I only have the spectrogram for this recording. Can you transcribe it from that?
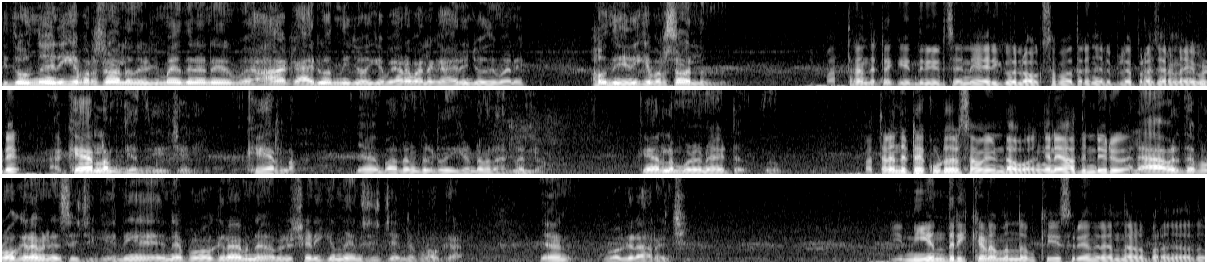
ഇതൊന്നും എനിക്ക് പ്രശ്നമല്ലെന്ന് ചുമ്മാ എന്തിനാണ് ആ കാര്യം നീ ചോദിക്കുക? വേറെ പല കാര്യം ചോദ്യമാനെ അതൊന്നും എനിക്ക് പ്രശ്നമല്ലെന്ന്. പത്തനംതിട്ട കേന്ദ്രീകരിച്ച് തന്നെയായിരിക്കും ലോക്സഭാ തെരഞ്ഞെടുപ്പിലെ പ്രചരണം? ഇവിടെ കേരളം കേന്ദ്രീകരിച്ചായിരിക്കും. കേരളം. ഞാൻ പത്തനംതിട്ട നിൽക്കേണ്ടവനല്ലല്ലോ. കേരളം മുഴുവനായിട്ട് നോക്കും. പത്തനംതിട്ട കൂടുതൽ സമയം ഉണ്ടാവും അങ്ങനെ അതിന്റെ ഒരു അല്ല അവിടുത്തെ പ്രോഗ്രാമിനനുസരിച്ച് എനിക്ക് എന്നെ പ്രോഗ്രാമിന് അവർ ക്ഷണിക്കുന്നതനുസരിച്ച് എന്റെ പ്രോഗ്രാം. ഞാൻ പ്രോഗ്രാം അറേഞ്ച് ചെയ്യും. ഈ നിയന്ത്രിക്കണമെന്ന് കെ സുരേന്ദ്രൻ എന്താണ് പറഞ്ഞത്? അത്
